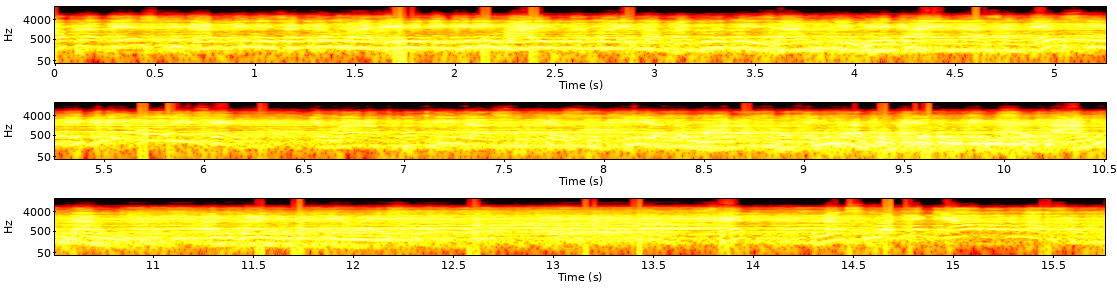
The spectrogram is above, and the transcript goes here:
આપણા દેશની ધરતીની જગદંબા જેવી દીકરી મારી તમારી માં ભગવતી જાનકી ભેગા આવેલા છે. દેશની દીકરી બોલી છે કે મારા પતિના સુખે સુખી અને મારા પતિના દુખે દુખી છે. આનું નામ અર્ધાંગના કહેવાય છે. લક્ષ્મણને ક્યાં વનવાસ હતો?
